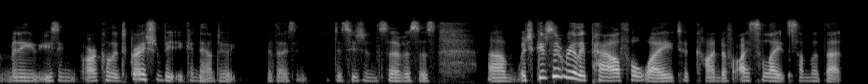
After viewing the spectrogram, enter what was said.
many using Oracle integration, but you can now do it with those decision services, um, which gives a really powerful way to kind of isolate some of that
